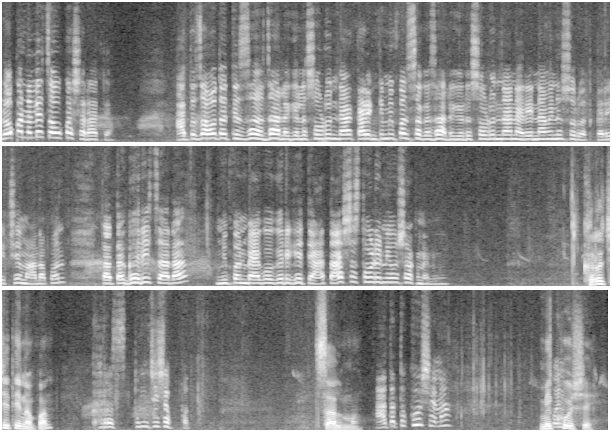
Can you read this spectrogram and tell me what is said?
लोकांना लय चौकशा राहत्या. आता जाऊ द्या ते झ- झालं गेलं सोडून द्या. कारण की मी पण सगळं झालं गेलं सोडून देणार आहे. नवीन सुरुवात करायची आहे मला पण. तर आता घरीच आला मी पण बॅग वगैरे घेते. आता अशाच थोडे नेऊ शकणार मी. खरंच येते ना पण? खरंच तुमची शपथ. चल मग. आता तर खुश आहे ना? मी पण- खुश आहे.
